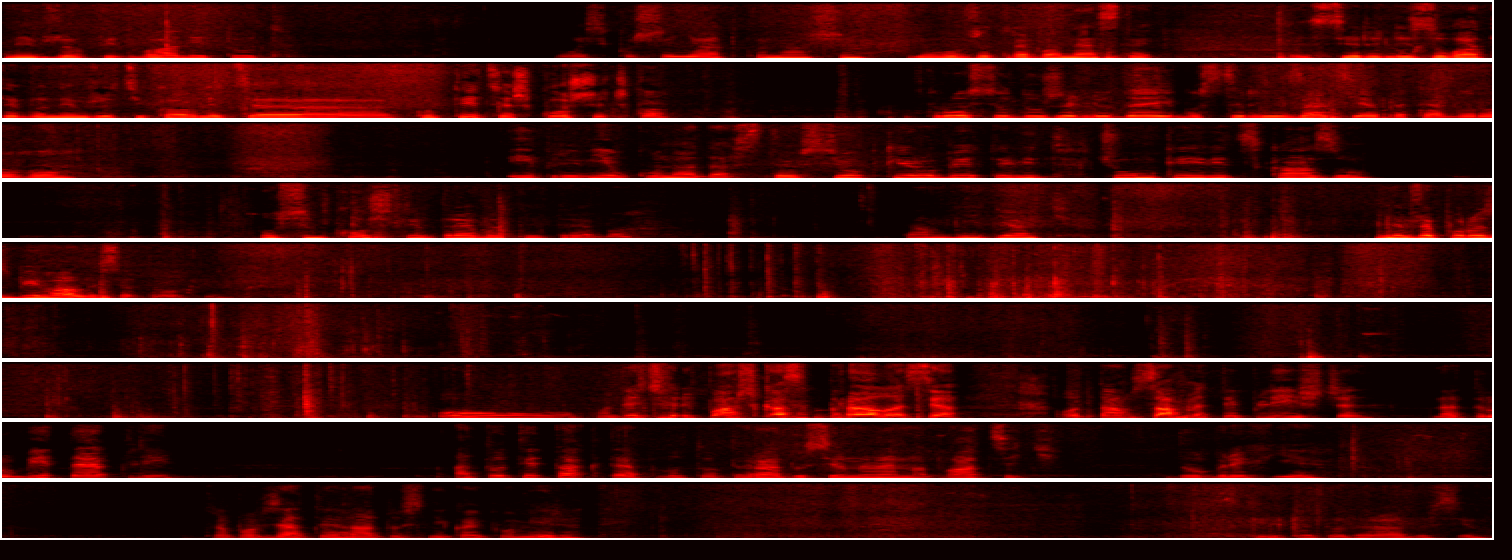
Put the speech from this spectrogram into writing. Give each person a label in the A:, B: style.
A: Ми вже в підвалі тут. Ось кошенятко наше. Його вже треба нести, е, стерилізувати, бо ним вже цікавляться е, коти, це ж кошечка. Просю дуже людей, бо стерилізація така дорога. І прививку треба стьопки робити від чумки і від сказу. В общем, коштів треба, й треба. Там їдять. Вони вже порозбігалися трохи. О, куди черепашка забралася? От там саме тепліше. На трубі теплі. А тут і так тепло. Тут градусів, мабуть, 20 добрих є. Треба взяти градусника і поміряти. Скільки тут градусів?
